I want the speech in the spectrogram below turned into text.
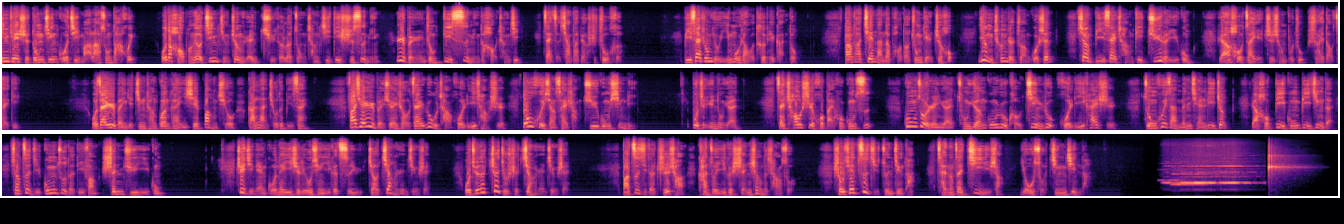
今天是东京国际马拉松大会，我的好朋友金井正人取得了总成绩第十四名，日本人中第四名的好成绩，在此向他表示祝贺。比赛中有一幕让我特别感动，当他艰难地跑到终点之后，硬撑着转过身，向比赛场地鞠了一躬，然后再也支撑不住，摔倒在地。我在日本也经常观看一些棒球、橄榄球的比赛，发现日本选手在入场或离场时都会向赛场鞠躬行礼。不止运动员，在超市或百货公司，工作人员从员工入口进入或离开时，总会在门前立正，然后毕恭毕敬地向自己工作的地方深鞠一躬。这几年，国内一直流行一个词语，叫“匠人精神”。我觉得这就是匠人精神，把自己的职场看作一个神圣的场所，首先自己尊敬它，才能在技艺上有所精进呐。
